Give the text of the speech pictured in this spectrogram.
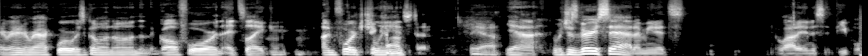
Iran Iraq War was going on, then the Gulf War, and it's like, Mhm. unfortunately, constant yeah yeah, which is very sad. I mean, it's a lot of innocent people.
